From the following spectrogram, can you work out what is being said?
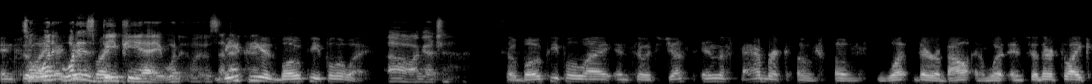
And so, So like, what what is like, BPA? What, what was that? acronym? Is blow people away. Oh, I gotcha. So blow people away, and so it's just in the fabric of of what they're about and what, and so there's like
